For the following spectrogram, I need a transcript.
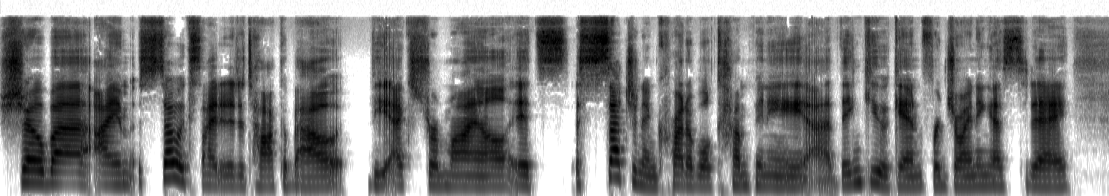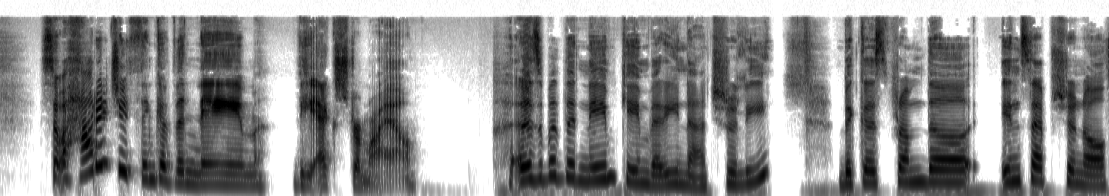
Shoba, I'm so excited to talk about the Extra Mile. It's such an incredible company. Uh, thank you again for joining us today. So, how did you think of the name The Extra Mile? Elizabeth, the name came very naturally because from the inception of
